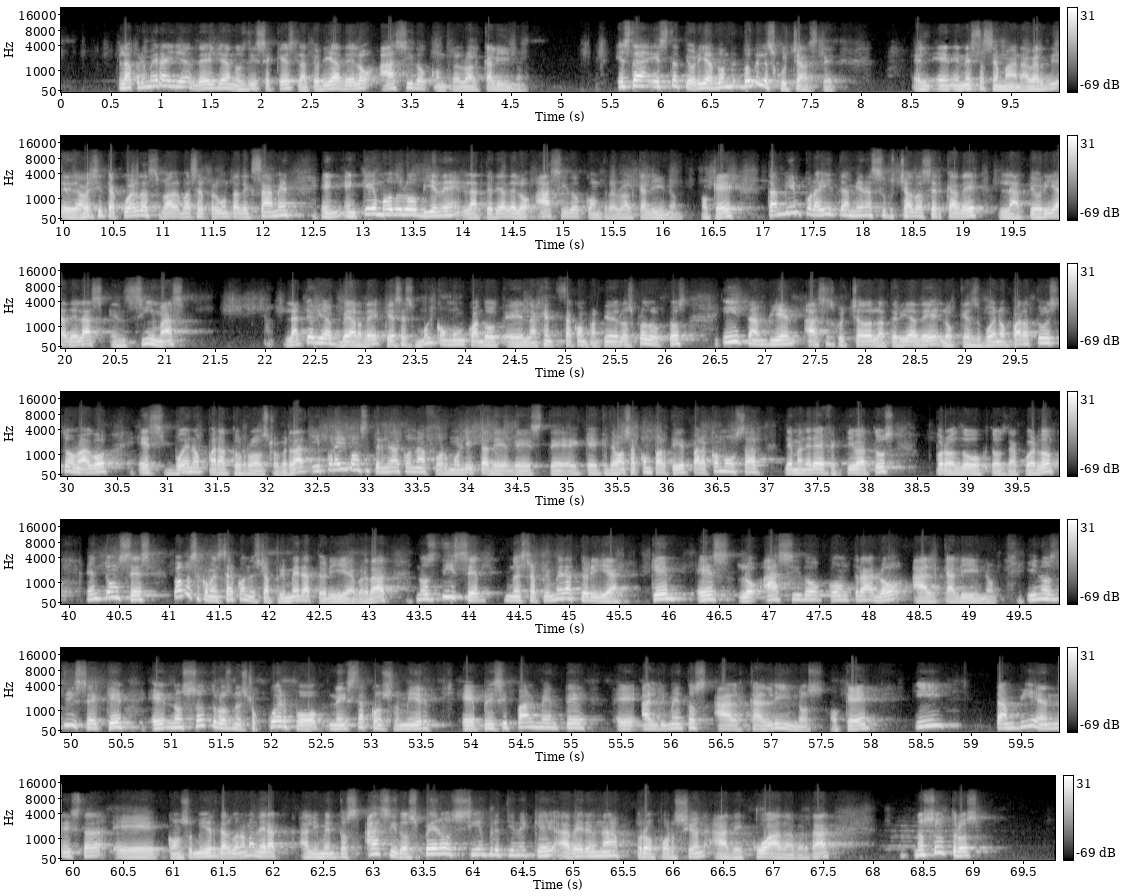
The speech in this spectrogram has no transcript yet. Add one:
la primera de ellas nos dice que es la teoría de lo ácido contra lo alcalino. Esta, esta teoría, ¿dónde, ¿dónde la escuchaste? en, esta semana. A ver, eh, a ver si te acuerdas, va, a ser pregunta de examen. ¿En, qué módulo viene la teoría de lo ácido contra lo alcalino? ¿Ok? También por ahí también has escuchado acerca de la teoría de las enzimas. La teoría verde, que esa es muy común cuando eh, la gente está compartiendo los productos, y también has escuchado la teoría de lo que es bueno para tu estómago es bueno para tu rostro, ¿verdad? Y por ahí vamos a terminar con una formulita de, este, que, que, te vamos a compartir para cómo usar de manera efectiva tus productos, ¿de acuerdo? Entonces, vamos a comenzar con nuestra primera teoría, ¿verdad? Nos dice nuestra primera teoría que es lo ácido contra lo alcalino. Y nos dice que eh, nosotros, nuestro cuerpo, necesita consumir eh, principalmente eh, alimentos alcalinos, ¿ok? Y también necesita consumir de alguna manera alimentos ácidos, pero siempre tiene que haber una proporción adecuada, ¿verdad? Nosotros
